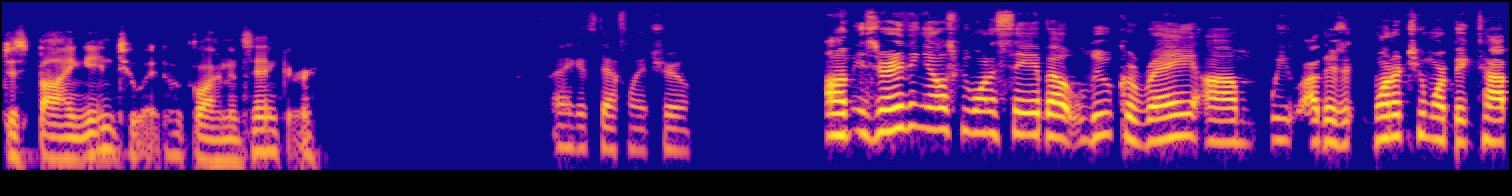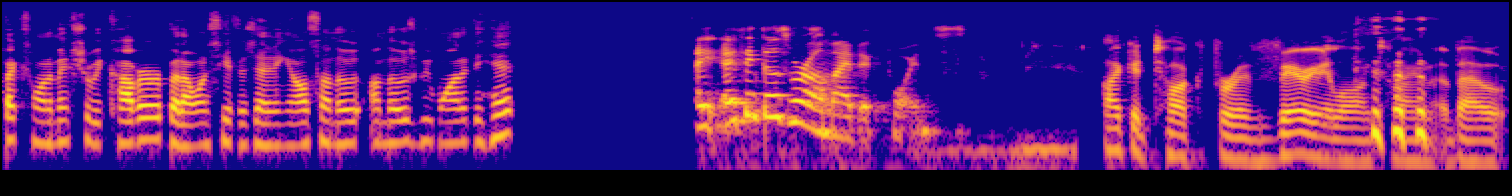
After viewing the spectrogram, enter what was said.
just buying into it, hook, line, and sinker. I think it's definitely true. Um, is there anything else we want to say about Luke or Rey? Um, we uh, there's one or two more big topics I want to make sure we cover, but I want to see if there's anything else on those on those we wanted to hit. I, I think those were all my big points. I could talk for a very long time about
